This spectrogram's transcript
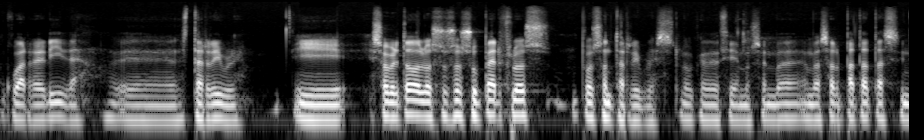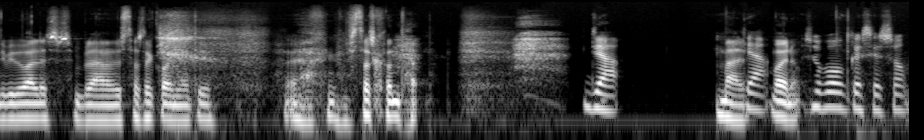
guarrerida, eh, es terrible. Y sobre todo los usos superfluos, pues son terribles, lo que decíamos, envasar patatas individuales, en plan, estás de coña, tío, ¿qué me estás contando? Ya, Vale, bueno. Supongo que es eso.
